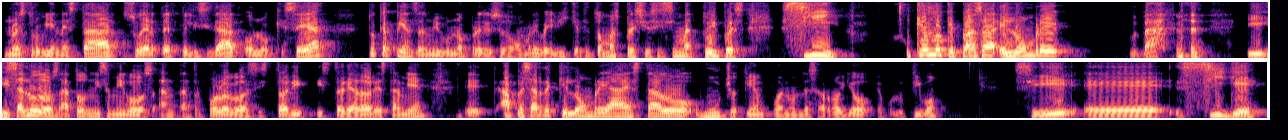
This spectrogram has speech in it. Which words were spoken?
Nuestro bienestar, suerte, felicidad o lo que sea. ¿Tú qué piensas, mi Bruno precioso? Hombre, baby, ¿qué te tomas preciosísima tú? Y pues sí, ¿qué es lo que pasa? El hombre... Y, saludos a todos mis amigos antropólogos, historiadores también. Eh, a pesar de que el hombre ha estado mucho tiempo en un desarrollo evolutivo, sí, eh, sigue,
